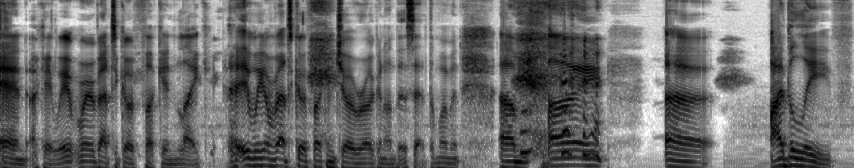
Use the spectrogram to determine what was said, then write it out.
And okay, we're, we're about to go fucking like we're about to go fucking Joe Rogan on this at the moment. Um, I uh, I believe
